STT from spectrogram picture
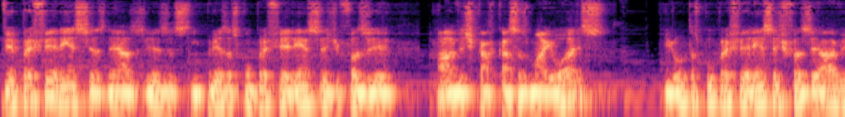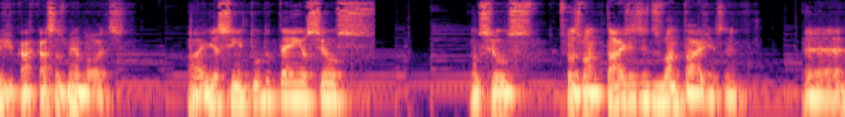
ver preferências, né? Às vezes empresas com preferências de fazer aves de carcaças maiores e outras por preferência de fazer aves de carcaças menores. Aí assim, tudo tem os seus os seus suas vantagens e desvantagens, né? É,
